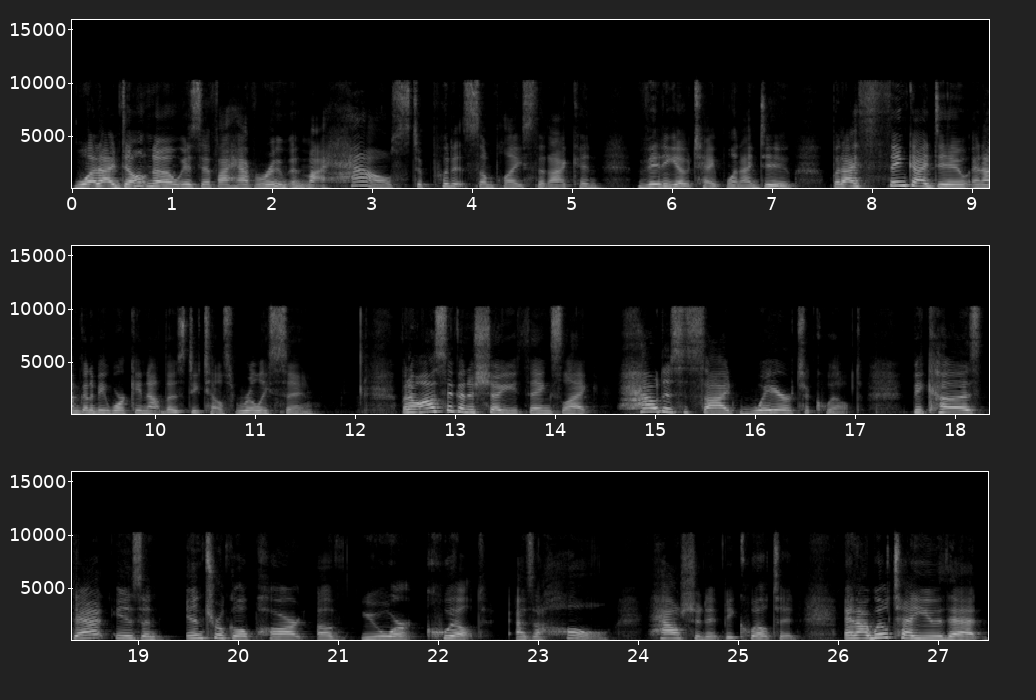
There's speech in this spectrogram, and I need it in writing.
What I don't know is if I have room in my house to put it someplace that I can videotape when I do. But I think I do, and I'm going to be working out those details really soon. But I'm also going to show you things like how to decide where to quilt because that is an integral part of your quilt as a whole. How should it be quilted? And I will tell you that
